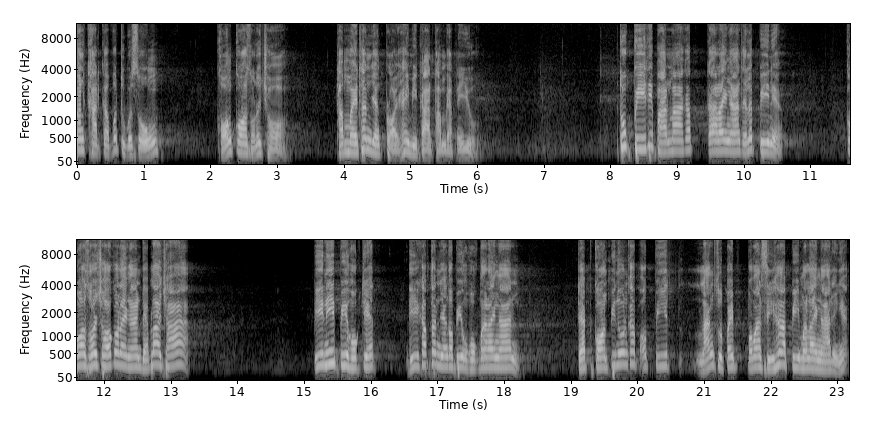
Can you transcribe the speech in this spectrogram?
มันขัดกับวัตถุประสงค์ของกสทชทำไมท่านยังปล่อยให้มีการทำแบบนี้อยู่ ทุกปีที่ผ่านมาครับ การรายงานแต่ละปีเนี่ยกสชก็รายงานแบบล่าช้า ปีนี้ปี 67 ดีครับท่านยังเอาปี 66 มารายงาน แต่ก่อนปีโน้นครับเอาปีหลังสุดไปประมาณ 4-5ปีมารายงานอย่างเงี้ย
